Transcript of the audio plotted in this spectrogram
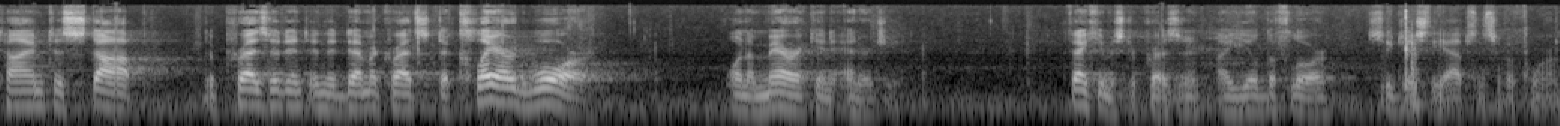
Time to stop the president and the Democrats' declared war on American energy. Thank you, Mr. President. I yield the floor. Suggest the absence of a quorum.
